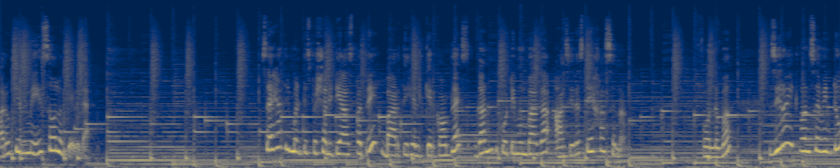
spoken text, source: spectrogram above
ಆರೋಗ್ಯ ವಿಮೆ ಸೌಲಭ್ಯವಿದೆ. ಸಹ್ಯಾದ್ರಿ ಮಲ್ಟಿ ಸ್ಪೆಷಾಲಿಟಿ ಆಸ್ಪತ್ರೆ, Bharathi health care complex Gandhakote ಮುಂಭಾಗ, ಆರ್ಸಿ ರಸ್ತೆ, Hassan. Phone number zero eight one seven two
